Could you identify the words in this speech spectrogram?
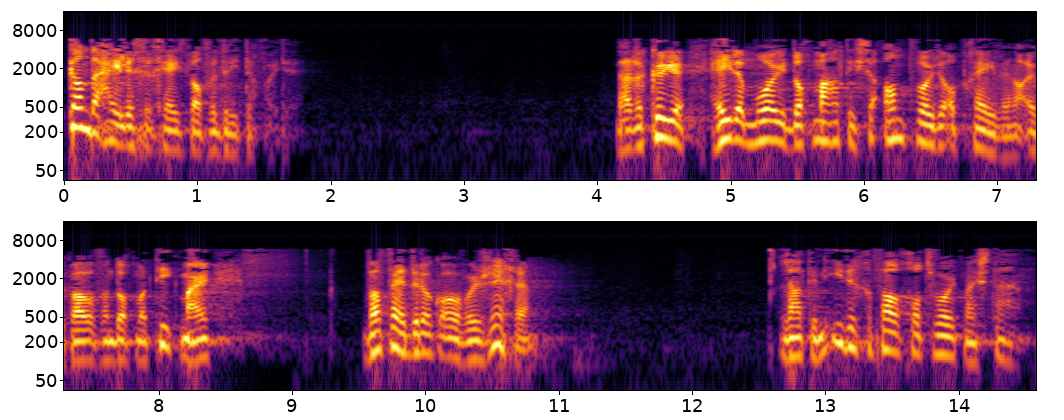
Kan de Heilige Geest wel verdrietig worden? Nou, daar kun je hele mooie dogmatische antwoorden op geven. Nou, ik hou van dogmatiek, maar wat wij er ook over zeggen, laat in ieder geval Gods woord maar staan.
